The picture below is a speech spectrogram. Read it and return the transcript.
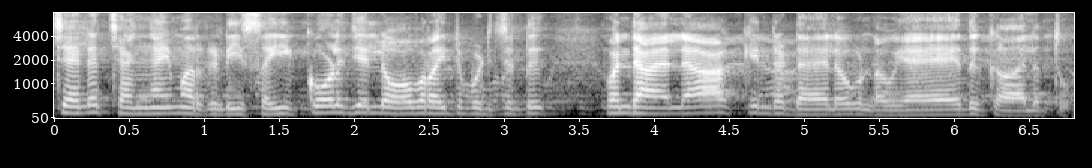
ചില ചങ്ങായിമാർക്കുണ്ട് ഈ സൈക്കോളജി എല്ലാം ഓവറായിട്ട് പഠിച്ചിട്ട് അവന്റെ അലാക്കിന്റെ ഡയലോഗ് ഉണ്ടാവും ഏത് കാലത്തും.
